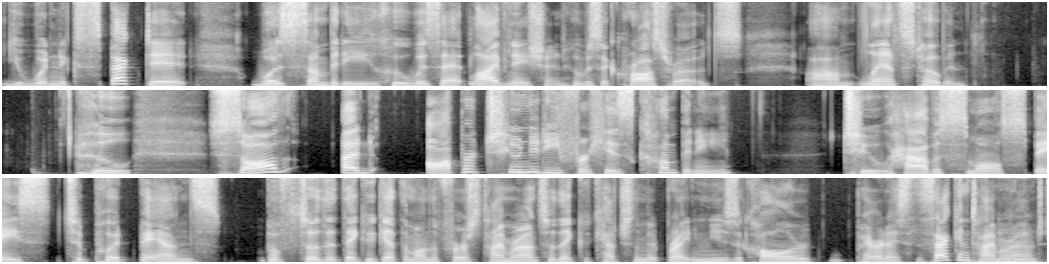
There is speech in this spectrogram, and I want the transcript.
you wouldn't expect it was somebody who was at Live Nation, who was at Crossroads, um, Lance Tobin, who saw an opportunity for his company to have a small space to put bands so that they could get them on the first time around, so they could catch them at Brighton Music Hall or Paradise the second time Mhm. around.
